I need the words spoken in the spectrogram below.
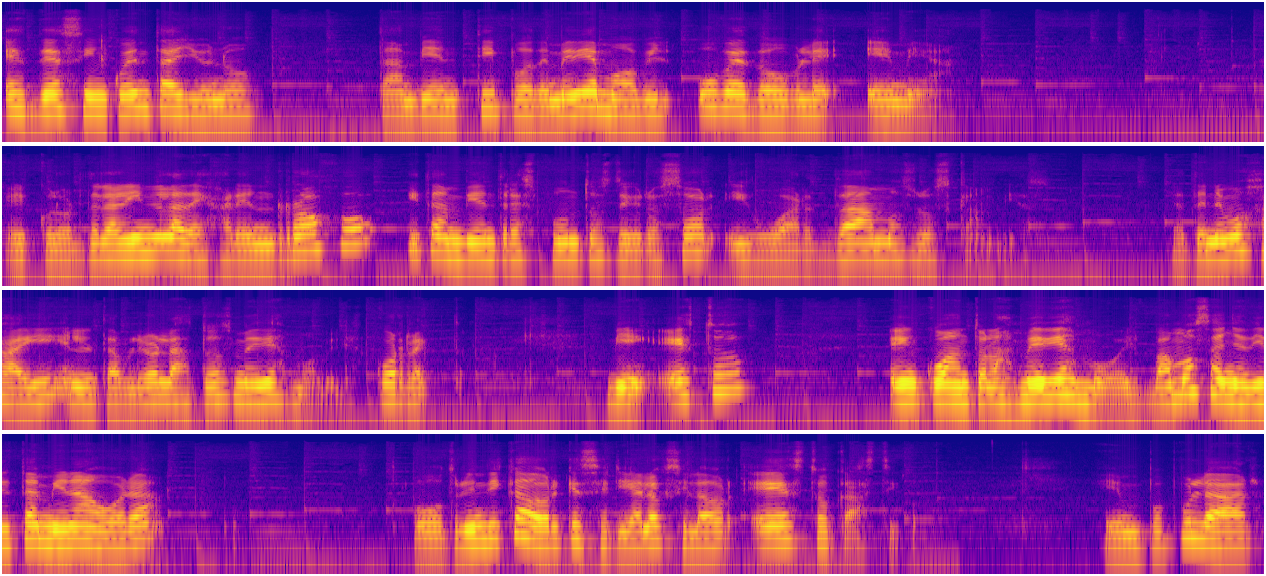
es de 51, también tipo de media móvil WMA. El color de la línea la dejaré en rojo y también tres puntos de grosor y guardamos los cambios. Ya tenemos ahí en el tablero las dos medias móviles, correcto. Bien, esto en cuanto a las medias móviles. Vamos a añadir también ahora otro indicador que sería el oscilador estocástico. En popular,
